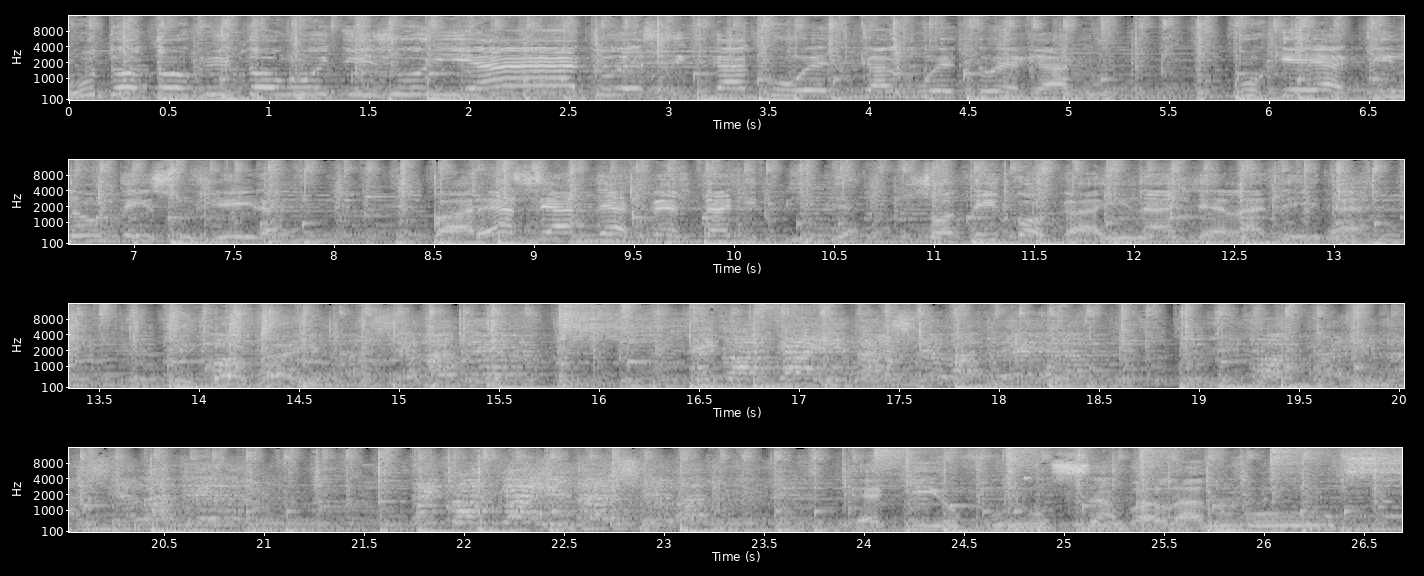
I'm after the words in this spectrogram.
o doutor gritou muito injuriado: Esse caguete, cagueto errado, porque aqui não tem sujeira. Parece até festa de bíblia, só tem cocaína na geladeira. Tem cocaína na geladeira, tem cocaína na geladeira. É que eu fui um samba lá no morro.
